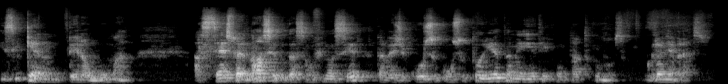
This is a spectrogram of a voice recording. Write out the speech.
E se querem ter alguma acesso à nossa educação financeira, através de curso, consultoria, também entre em contato conosco. Um grande abraço.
